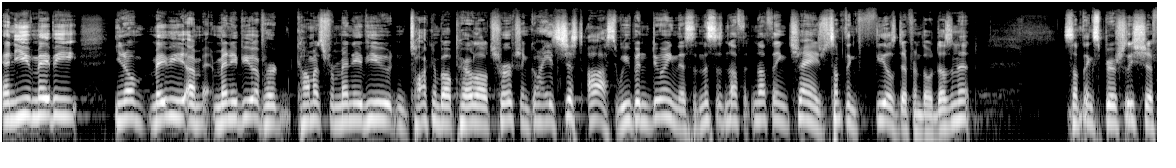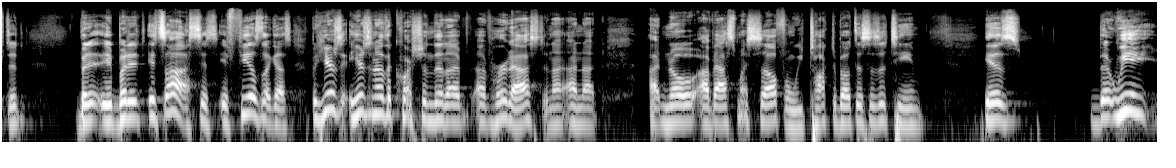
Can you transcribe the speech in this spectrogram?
And you maybe, you know, maybe um, many of you have heard comments from many of you and talking about parallel church and going, it's just us. We've been doing this and this is nothing, nothing changed. Something feels different though, doesn't it? Something spiritually shifted. But it, but it, it's us. It's, it feels like us. But here's here's another question that I've, I've heard asked, and I, I'm not, I know I've asked myself, and we talked about this as a team, is that we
